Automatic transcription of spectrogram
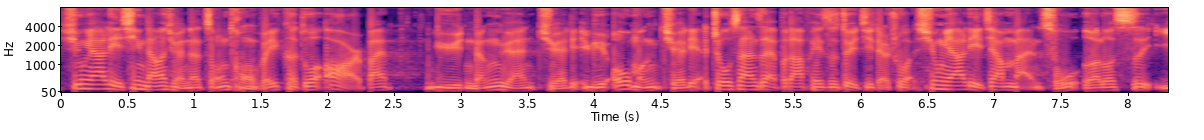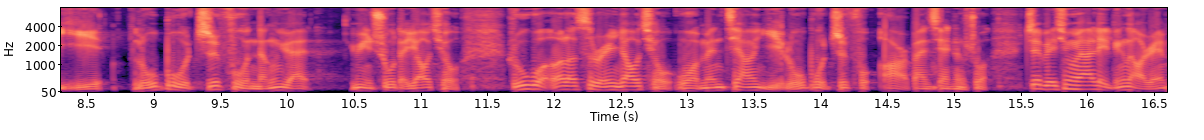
匈牙利新当选的总统维克多奥尔班与能源决裂，与欧盟决裂。周三在布达佩斯对记者说，匈牙利将满足俄罗斯以卢布支付能源。运输的要求，如果俄罗斯人要求，我们将以卢布支付。奥尔班先生说，这位匈牙利领导人，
